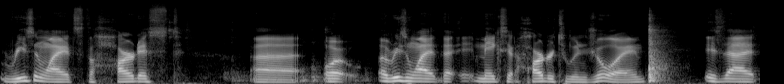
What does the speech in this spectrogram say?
reason why it's the hardest, uh, or a reason why that it makes it harder to enjoy, is that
